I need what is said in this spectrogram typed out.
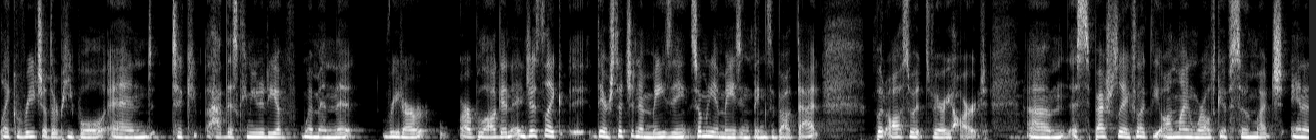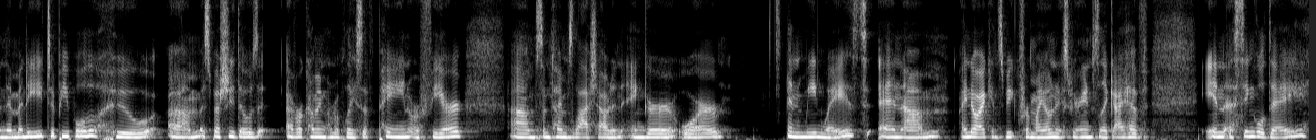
like reach other people and to have this community of women that read our, our blog. And, and just like, there's such an amazing, so many amazing things about that but also it's very hard. Um, especially, I feel like the online world gives so much anonymity to people who, um, especially those ever coming from a place of pain or fear, um, sometimes lash out in anger or in mean ways. And um, I know I can speak from my own experience. Like I have, in a single day,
